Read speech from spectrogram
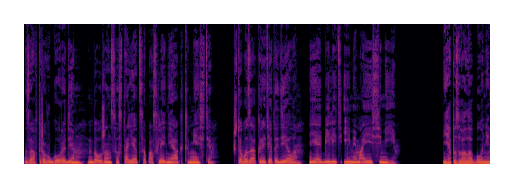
Завтра в городе должен состояться последний акт мести, чтобы закрыть это дело и обелить имя моей семьи». Я позвала Бонни,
